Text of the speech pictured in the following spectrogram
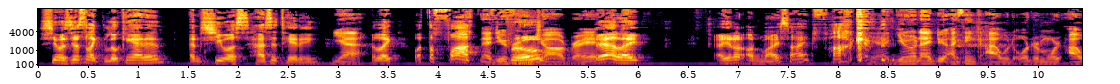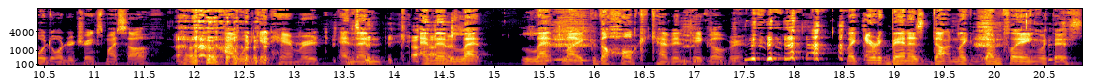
She was just like looking at him, and she was hesitating. Yeah. Like, what the fuck, Yeah, do your bro? job, right? Yeah, like, are you not on my side? Fuck. Yeah. You know what I do? I think I would order more. I would order drinks myself. I would get hammered and then and then let let like the Hulk Kevin take over. Like Eric Bana's done like done playing with this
